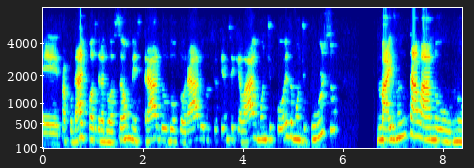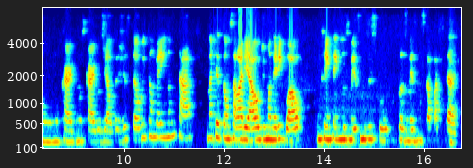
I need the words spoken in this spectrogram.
é, faculdade, pós-graduação, mestrado, doutorado, não sei o que, não sei o que lá, um monte de coisa, um monte de curso, mas não está lá no, no, no cargo, nos cargos de alta gestão e também não está na questão salarial de maneira igual com quem tem os mesmos estudos, as mesmas capacidades.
